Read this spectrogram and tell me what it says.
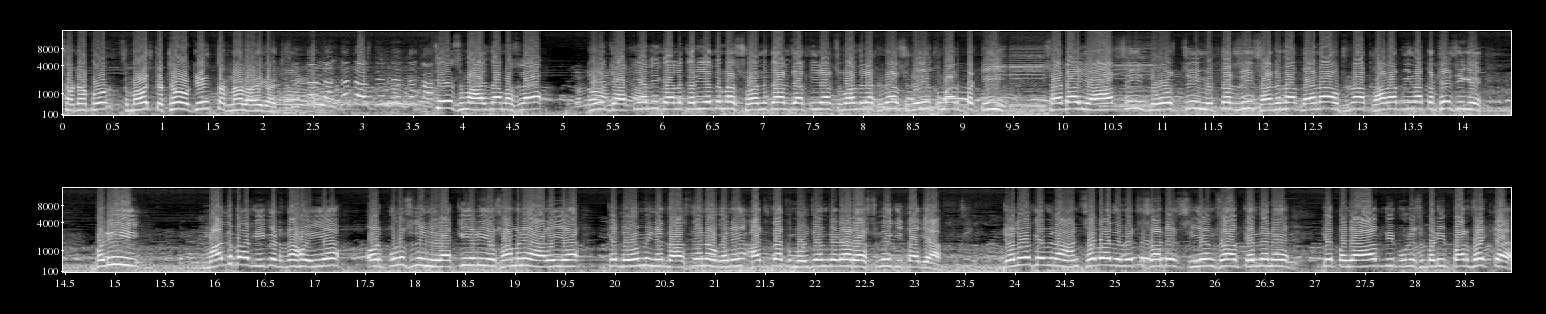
ਸਾਡਾ ਬਹੁਤ ਸਮਾਜ ਇਕੱਠਾ ਹੋ ਕੇ ਧਰਨਾ ਲਾਏਗਾ ਜੀ ਲੱਗਦਾ 10 ਦਿਨ ਦੇ ਅੰਦਰ ਜੇ ਸਮਾਜ ਦਾ ਮਸਲਾ। ਜੇ ਜਾਤੀਆਂ ਦੀ ਗੱਲ ਕਰੀਏ ਤਾਂ ਮੈਂ ਸਵਰਨਕਾਰ ਜਾਤੀ ਨਾਲ ਸੰਬੰਧ ਰੱਖਦਾ ਸੁਨੀਲ ਕੁਮਾਰ ਭੱਟੀ ਸਾਡਾ ਯਾਰ ਸੀ ਦੋਸਤ ਸੀ ਮਿੱਤਰ ਸੀ ਸਾਡੇ ਨਾਲ ਬਹਿਣਾ ਉੱਠਣਾ ਖਾਣਾ ਪੀਣਾ ਇਕੱਠੇ ਸੀਗੇ। ਬੜੀ ਮੱਦਭਾਗੀ ਘਟਨਾ ਹੋਈ ਹੈ ਔਰ ਪੁਲਿਸ ਦੀ ਨਲਾਕੀ ਜਿਹੜੀ ਉਹ ਸਾਹਮਣੇ ਆ ਰਹੀ ਹੈ ਕਿ 2 ਮਹੀਨੇ 10 ਦਿਨ ਹੋ ਗਏ ਨੇ, ਅੱਜ ਤੱਕ ਮੁਲਜ਼ਮ ਜਿਹੜਾ ਅਰੈਸਟ ਨਹੀਂ ਕੀਤਾ ਗਿਆ। ਜਦੋਂ ਕਿ ਵਿਧਾਨ ਸਭਾ ਦੇ ਵਿੱਚ ਸਾਡੇ ਸੀਐਮ ਸਾਹਿਬ ਕਹਿੰਦੇ ਨੇ ਕਿ ਪੰਜਾਬ ਦੀ ਪੁਲਿਸ ਬੜੀ ਪਰਫੈਕਟ ਹੈ।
